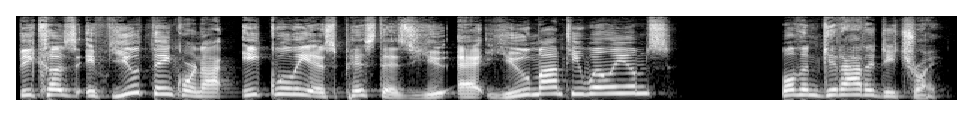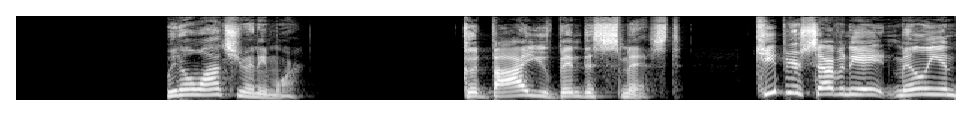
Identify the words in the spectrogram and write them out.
Because if you think we're not equally as pissed as you at you, Monty Williams, well then get out of Detroit. We don't want you anymore. Goodbye, you've been dismissed. Keep your $78 million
